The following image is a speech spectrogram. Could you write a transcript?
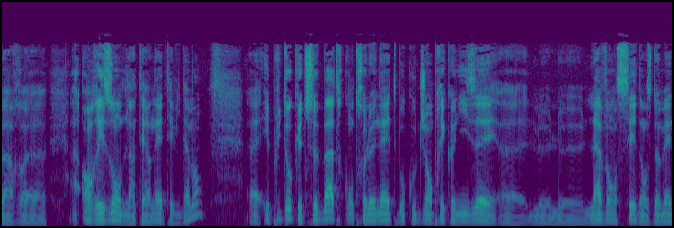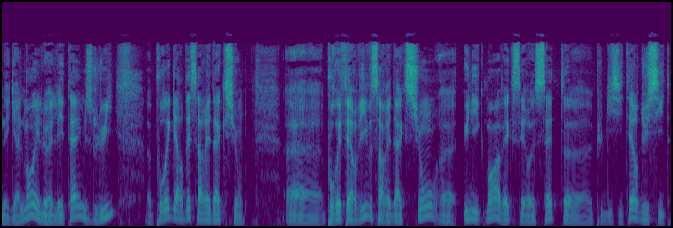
euh, en raison de l'internet évidemment. Euh, et plutôt que de se battre contre le net, beaucoup de gens préconisaient euh, l'avancée dans ce domaine également. Et le LA Times, lui, pourrait garder sa rédaction, pourrait faire vivre sa rédaction uniquement avec ses recettes publicitaires du site.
